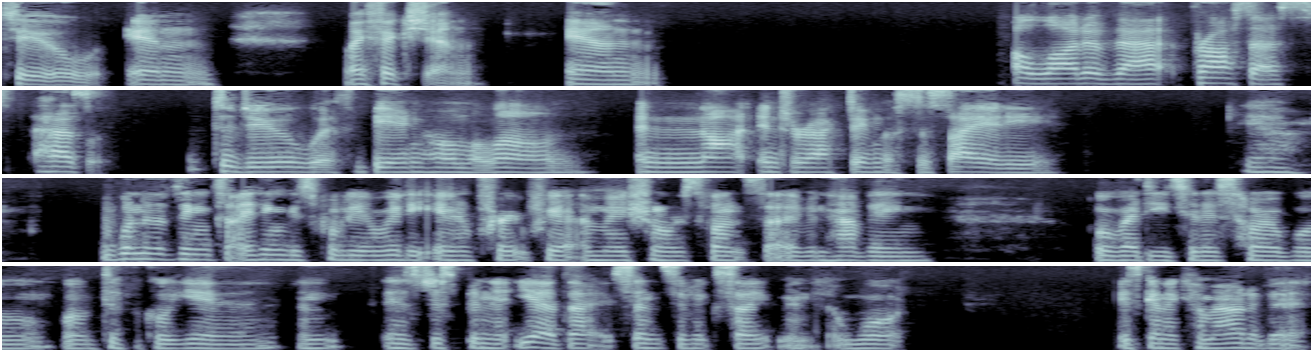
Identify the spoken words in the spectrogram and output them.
to in my fiction. And a lot of that process has to do with being home alone and not interacting with society. Yeah. One of the things I think is probably a really inappropriate emotional response that I've been having already to this horrible, well, difficult year. And has just been, yeah, that sense of excitement at what is going to come out of it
